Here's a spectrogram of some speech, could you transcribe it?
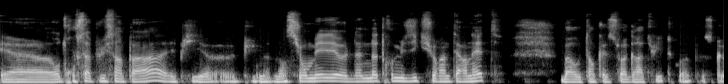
Et euh, on trouve ça plus sympa. Et puis, euh, puis maintenant, si on met euh, notre musique sur Internet, bah autant qu'elle soit gratuite, quoi, parce que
